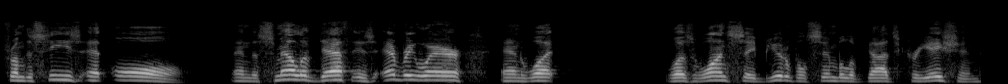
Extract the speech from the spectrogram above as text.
from the seas at all. And the smell of death is everywhere. And what was once a beautiful symbol of God's creation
